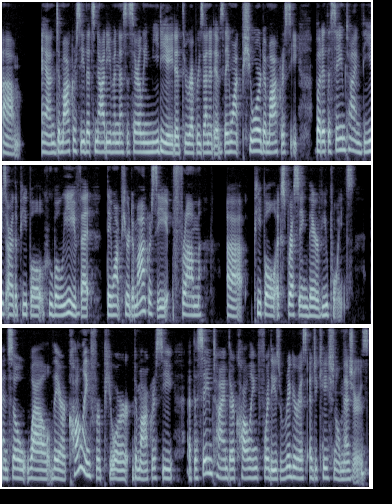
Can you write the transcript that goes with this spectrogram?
um, and democracy that's not even necessarily mediated through representatives. They want pure democracy. But at the same time, these are the people who believe that they want pure democracy from uh, people expressing their viewpoints. And so while they are calling for pure democracy, at the same time, they're calling for these rigorous educational measures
